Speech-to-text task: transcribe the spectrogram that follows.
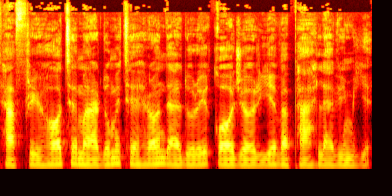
تفریحات مردم تهران در دوره قاجاریه و پهلوی میگه.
